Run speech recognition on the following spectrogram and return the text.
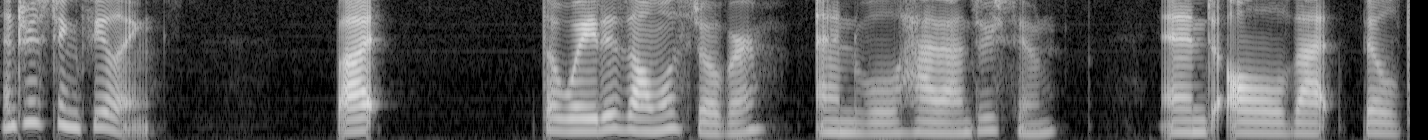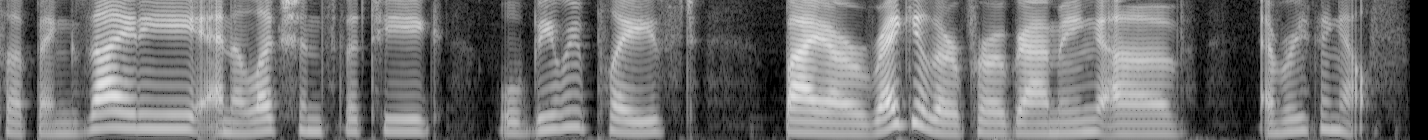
Interesting feeling. But the wait is almost over, and we'll have answers soon. And all that built up anxiety and elections fatigue will be replaced by our regular programming of everything else.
